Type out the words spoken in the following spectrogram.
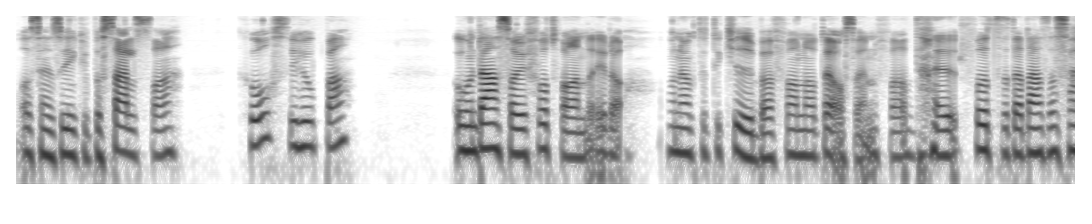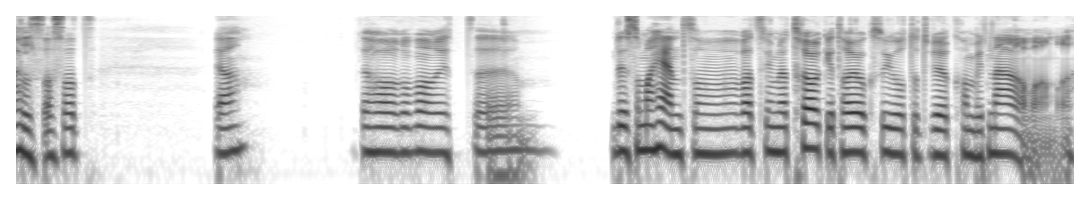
och sen så gick vi på salsa-kurs ihop. Och hon dansar ju fortfarande idag. Hon åkte till Kuba för något år sedan för att fortsätta dansa salsa. Så att, ja, det har varit... Eh, det som har hänt som varit så himla tråkigt har också gjort att vi har kommit nära varandra.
